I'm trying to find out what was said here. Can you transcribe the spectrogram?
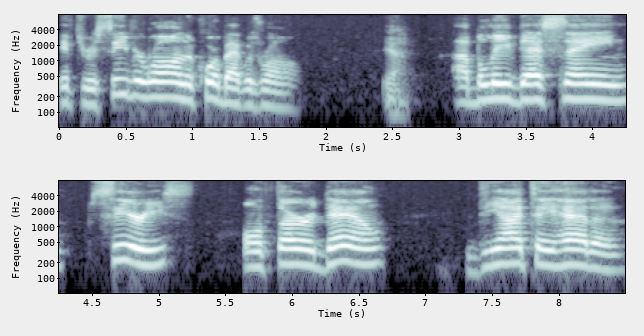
if the receiver wrong, the quarterback was wrong. Yeah. I believe that same series on third down, Diontae had a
